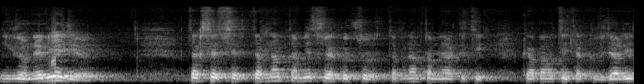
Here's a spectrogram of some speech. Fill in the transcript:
nikdo nevěděl. Tak, se, tak nám tam něco, jako co, tak nám tam nějaké ty kabáty takový dali.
